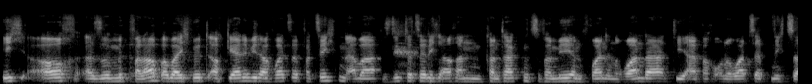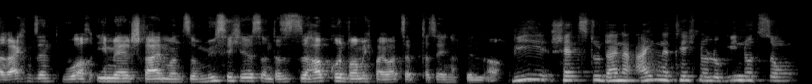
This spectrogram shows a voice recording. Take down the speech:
ich auch, also mit Verlaub, aber ich würde auch gerne wieder auf WhatsApp verzichten, aber es liegt tatsächlich auch an Kontakten zu Familie und Freunden in Ruanda, die einfach ohne WhatsApp nicht zu erreichen sind, wo auch E-Mail schreiben und so müßig ist und das ist der Hauptgrund, warum ich bei WhatsApp tatsächlich noch bin auch. Wie schätzt du deine eigene Technologienutzung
